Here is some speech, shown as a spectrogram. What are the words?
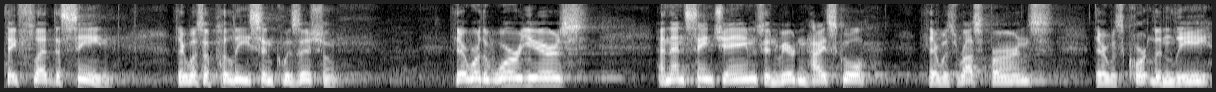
They fled the scene. There was a police inquisition. There were the war years, and then St. James and Riordan High School. There was Russ Burns. There was Cortland Lee.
